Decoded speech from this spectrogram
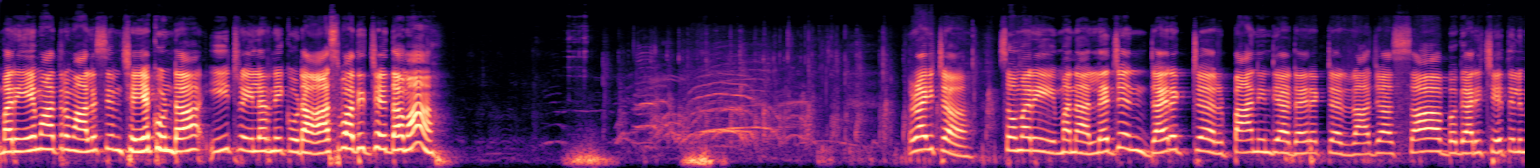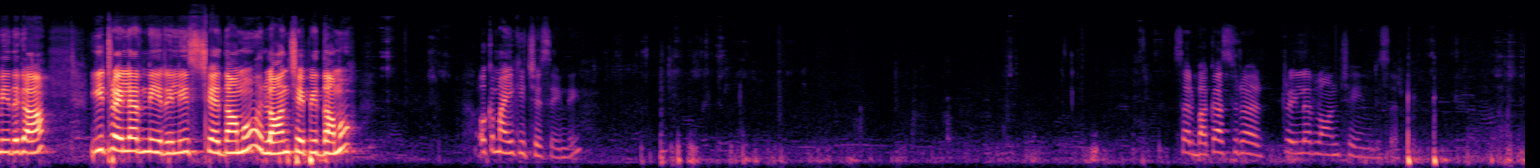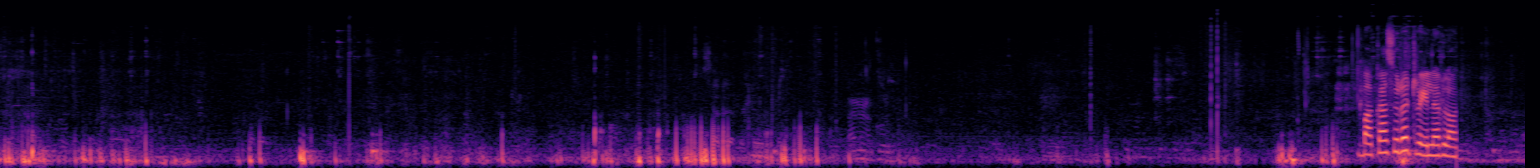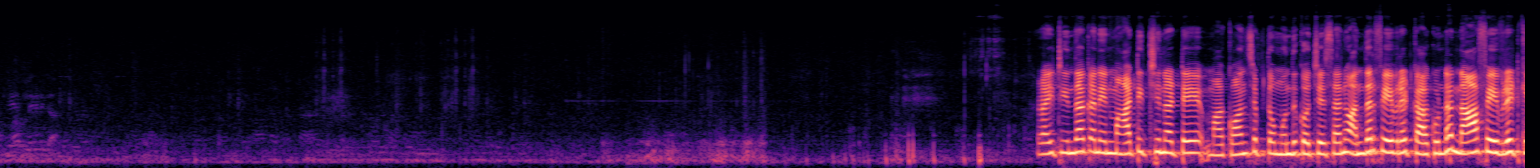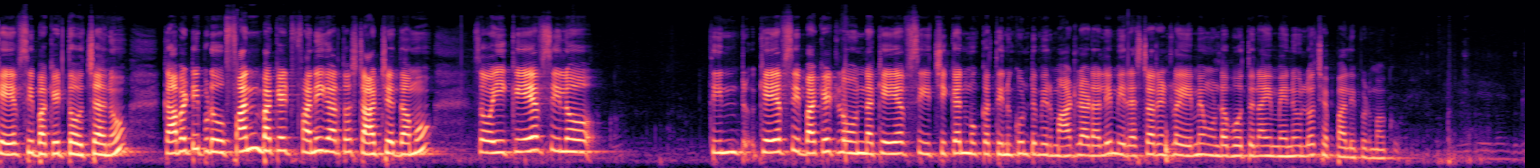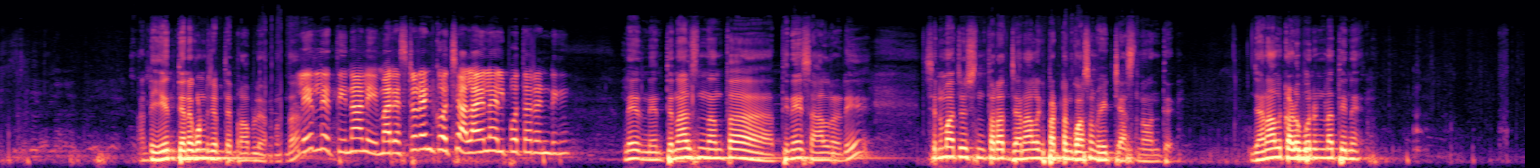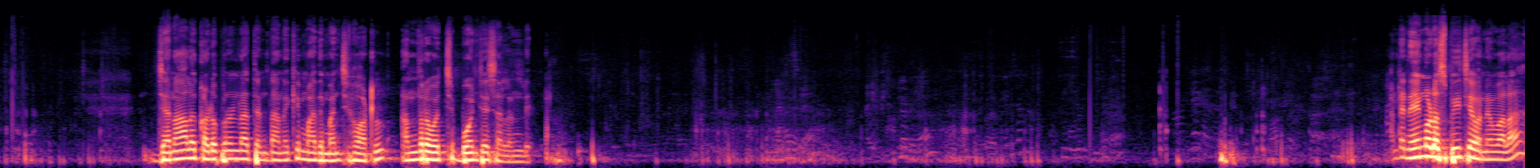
మరి ఏమాత్రం ఆలస్యం చేయకుండా ఈ ట్రైలర్ని కూడా ఆస్వాదించేద్దామా? రైట్ సో మరి మన legend director pan India director Raja Saab గారి చేతుల మీదుగా ఈ ట్రైలర్ని రిలీజ్ చేద్దాము లాంచ్ చేపిద్దాము. ఒక మైక్ ఇచ్చేసేయండి. సార్ బకాసుర ట్రైలర్ లాంచ్ చేయండి sir Bakasura trailer launch right ఇందాక నేను మాట ఇచ్చినట్టే మా కాన్సెప్ట్తో ముందుకు వచ్చేసాను అందరి ఫేవరెట్ కాకుండా నా ఫేవరెట్ కేఎఫ్సి బకెట్తో వచ్చాను. కాబట్టి ఇప్పుడు ఫన్ బకెట్ ఫనీ గారితో స్టార్ట్ చేద్దాము. సో ఈ కేఎఫ్సిలో తింటూ కేఎఫ్సి బకెట్లో ఉన్న కేఎఫ్సి చికెన్ ముక్క తినుకుంటూ మీరు మాట్లాడాలి. మీ రెస్టారెంట్లో ఏమేమి ఉండబోతున్నాయి మెనూలో చెప్పాలి ఇప్పుడు మాకు. అంటే ఏం తినకుండా చెప్తే ప్రాబ్లం ఏముందా లేదు లేదు తినాలి. మా రెస్టారెంట్కి వచ్చి అలా ఎలా వెళ్ళిపోతారండి? లేదు నేను తినాల్సిందంతా తినేసి ఆల్రెడీ. సినిమా చూసిన తర్వాత జనాలకు పెట్టడం కోసం వెయిట్ చేస్తున్నాం అంతే. జనాలు కడుపు నిండా తినే జనాలు కడుపు నిండా తినడానికి మాది మంచి హోటల్. అందరూ వచ్చి భోంచేసి అంటే నేను కూడా స్పీచ్ ఏమన్నా ఇవ్వాలా?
